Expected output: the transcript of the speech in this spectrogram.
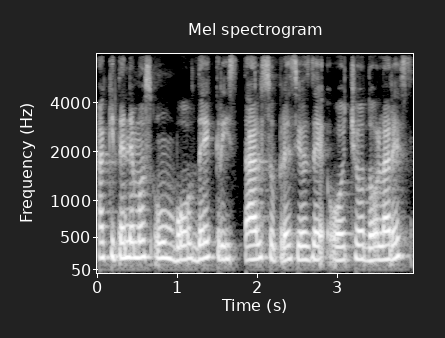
Aquí tenemos un bol de cristal, su precio es de 8 dólares.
